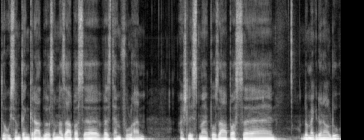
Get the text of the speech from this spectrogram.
to už jsem tenkrát byl jsem na zápase West Ham Fulham a šli jsme po zápase do McDonaldu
